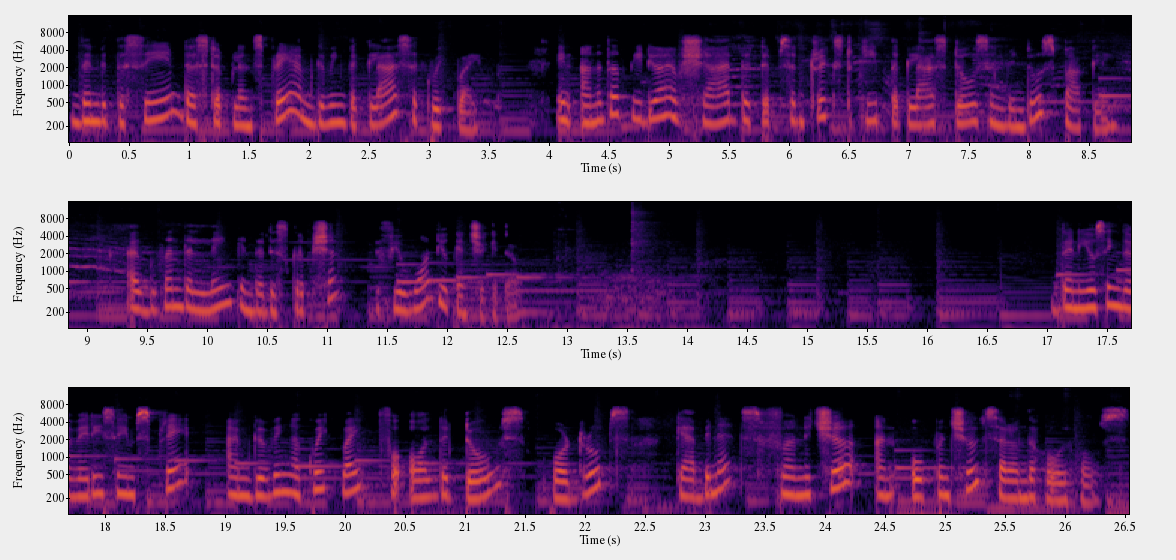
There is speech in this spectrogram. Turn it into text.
Then with the same dust repellent spray I am giving the glass a quick wipe. In another video I have shared the tips and tricks to keep the glass doors and windows sparkling. I have given the link in the description. If you want you can check it out. Then using the very same spray I am giving a quick wipe for all the doors, wardrobes, cabinets, furniture and open shelves around the whole house.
